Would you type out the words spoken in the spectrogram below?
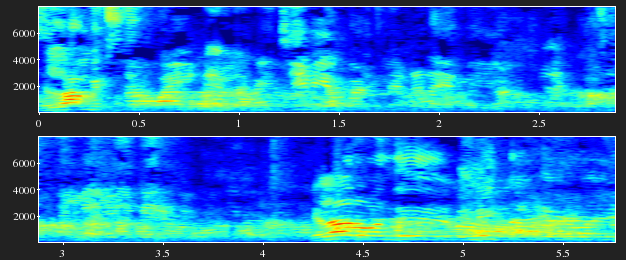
எல்லாமே. எல்லாரும் வந்து விலை தாண்டி வருவாங்க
